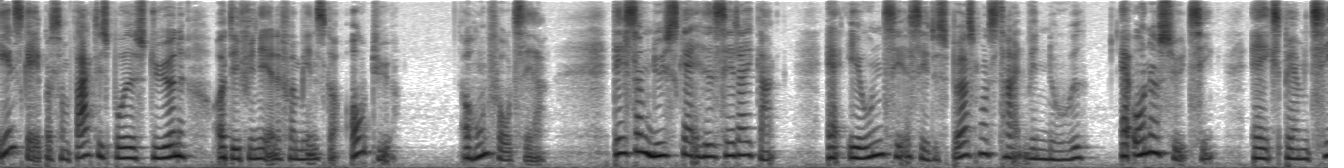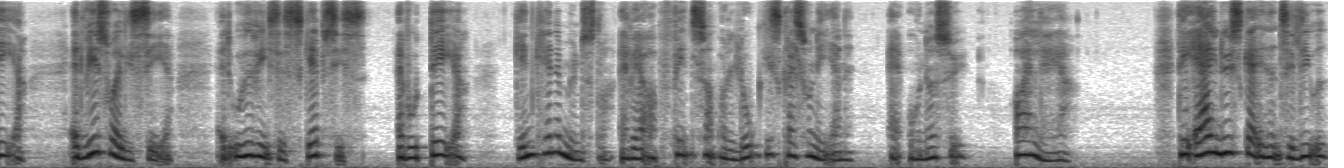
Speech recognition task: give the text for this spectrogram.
Egenskaber, som faktisk både er styrende og definerende for mennesker og dyr. Og hun fortsætter. Det, som nysgerrighed sætter i gang, er evnen til at sætte spørgsmålstegn ved noget – at undersøge ting, at eksperimentere, at visualisere, at udvise skepsis, at vurdere, genkende mønstre, at være opfindsom og logisk resonerende, at undersøge og at lære. Det er i nysgerrigheden til livet,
